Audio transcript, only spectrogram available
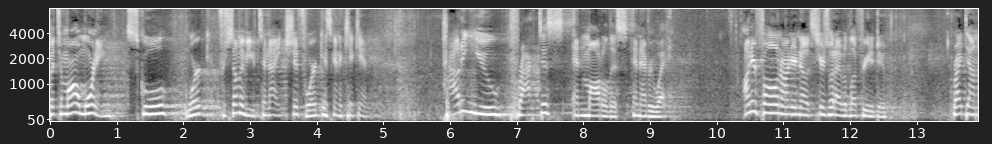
But tomorrow morning, school, work, for some of you tonight, shift work is going to kick in. How do you practice and model this in every way? On your phone or on your notes, here's what I would love for you to do write down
